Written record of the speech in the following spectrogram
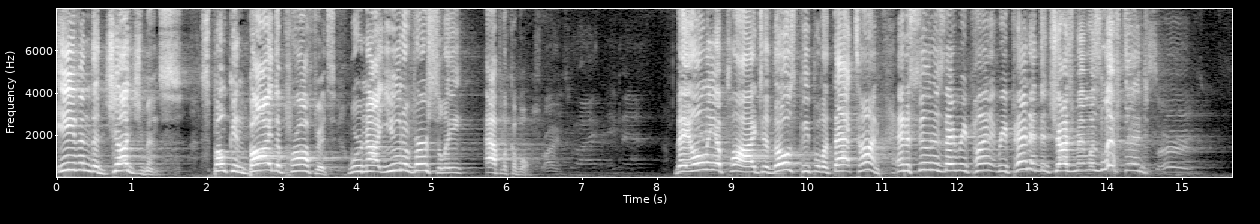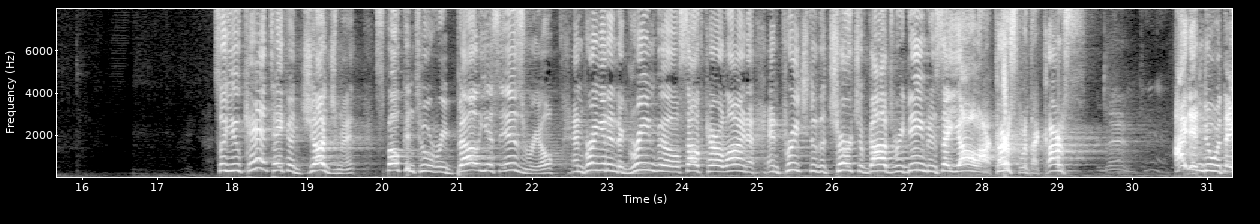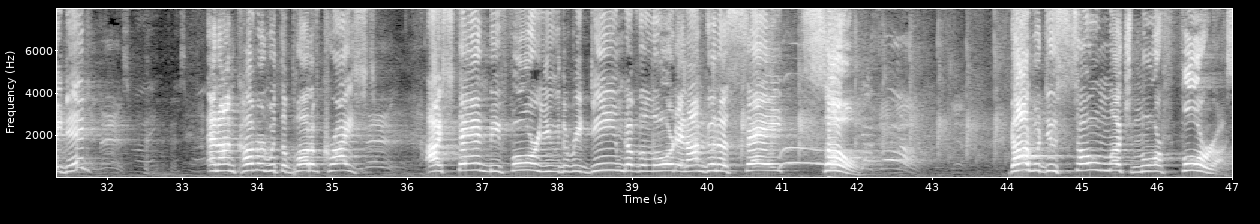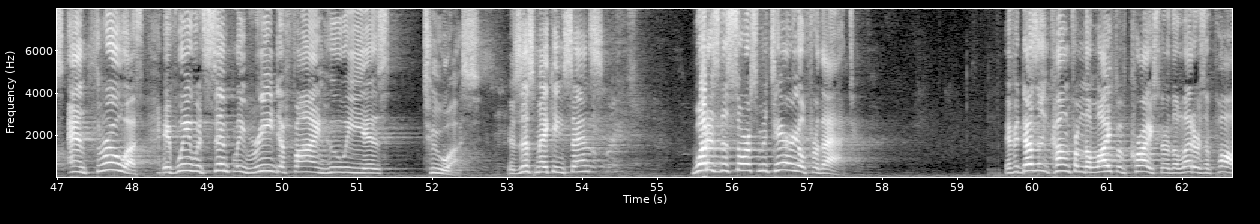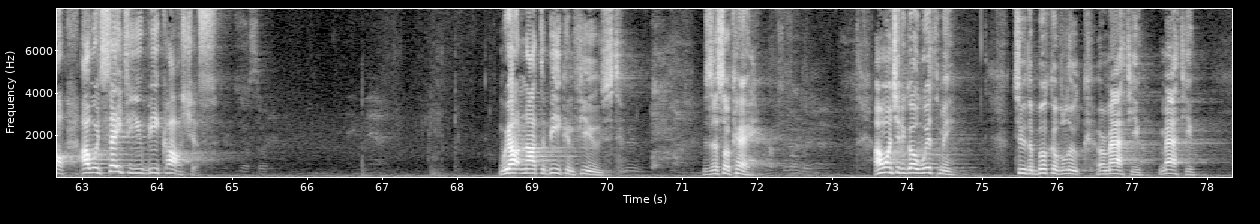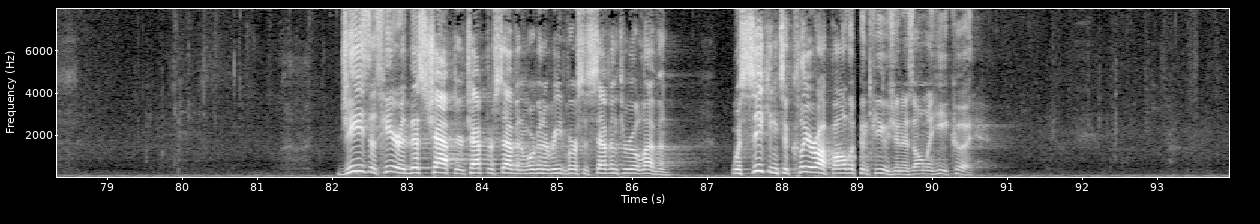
Even the judgments spoken by the prophets were not universally applicable. They only applied to those people at that time. And as soon as they repented, repented the judgment was lifted. So you can't take a judgment spoken to a rebellious Israel and bring it into Greenville, South Carolina, and preach to the church of God's redeemed and say, Y'all are cursed with a curse. Amen. I didn't do what they did. And I'm covered with the blood of Christ. Amen. I stand before you, the redeemed of the Lord, and I'm going to say so. God would do so much more for us and through us if we would simply redefine who He is to us. Is this making sense? What is the source material for that? If it doesn't come from the life of Christ or the letters of Paul, I would say to you, be cautious. We ought not to be confused. Is this okay? I want you to go with me to the book of Luke or Matthew. Matthew. Jesus, here in this chapter, chapter 7, and we're going to read verses 7 through 11, was seeking to clear up all the confusion as only he could.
